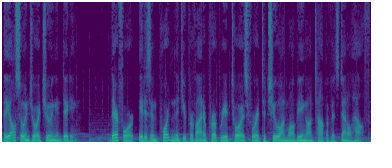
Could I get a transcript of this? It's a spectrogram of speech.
They also enjoy chewing and digging. Therefore, it is important that you provide appropriate toys for it to chew on while being on top of its dental health.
